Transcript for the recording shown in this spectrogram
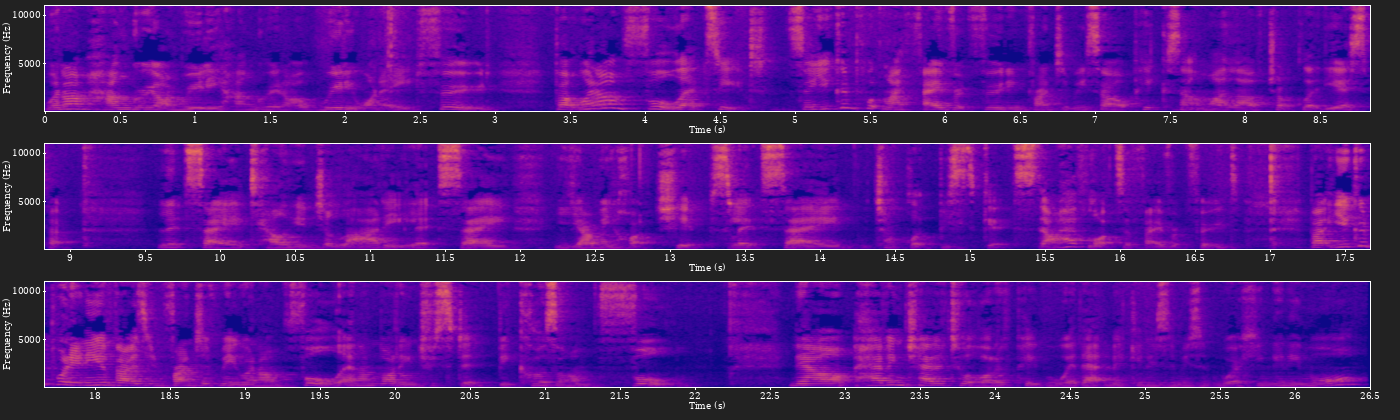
When I'm hungry, I'm really hungry and I really want to eat food, but when I'm full, that's it. So you can put my favorite food in front of me. So I'll pick some. I love chocolate, yes, but let's say Italian gelati, let's say yummy hot chips, let's say chocolate biscuits. I have lots of favourite foods. But you could put any of those in front of me when I'm full and I'm not interested because I'm full. Now, having chatted to a lot of people where that mechanism isn't working anymore,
